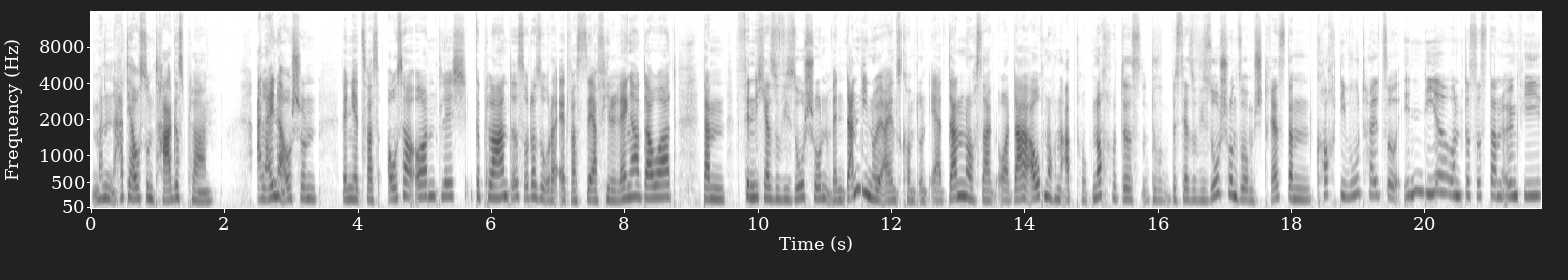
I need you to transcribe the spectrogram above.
man hat ja auch so einen Tagesplan. Alleine auch schon, wenn jetzt was außerordentlich geplant ist oder so oder etwas sehr viel länger dauert, dann finde ich ja sowieso schon, wenn dann die 01 kommt und er dann noch sagt, oh, da auch noch ein Abdruck, noch das, du bist ja sowieso schon so im Stress, dann kocht die Wut halt so in dir und das ist dann irgendwie.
